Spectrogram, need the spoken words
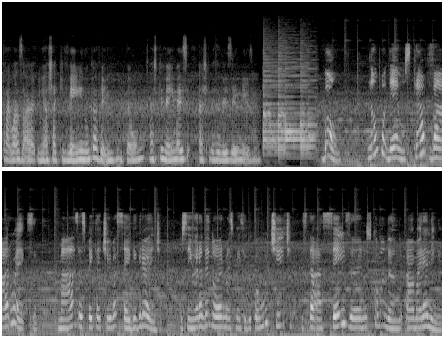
trago azar em achar que vem e nunca vem. Então, acho que vem, mas acho que dessa vez vem mesmo. Bom, não podemos cravar o Hexa, mas a expectativa segue grande. O senhor Adenor, mais conhecido como Tite, está há seis anos comandando a amarelinha.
